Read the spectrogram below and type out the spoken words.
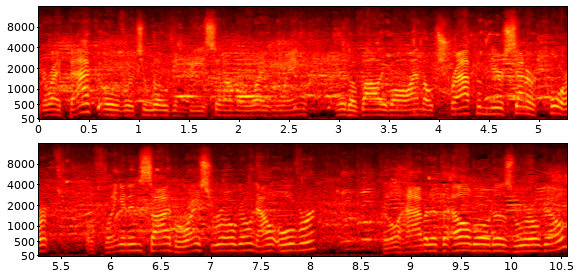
get it right back over to Logan Beeston on the right wing near the volleyball line. They'll trap him near center court. They'll fling it inside. Bryce Rogo now over He'll have it at the elbow, does Rogo.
